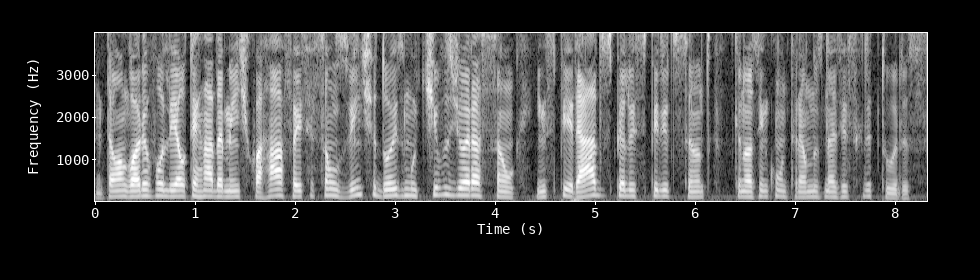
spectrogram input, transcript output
Então agora eu vou ler alternadamente com a Rafa. Esses são os 22 motivos de oração inspirados pelo Espírito Santo que nós encontramos nas Escrituras.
